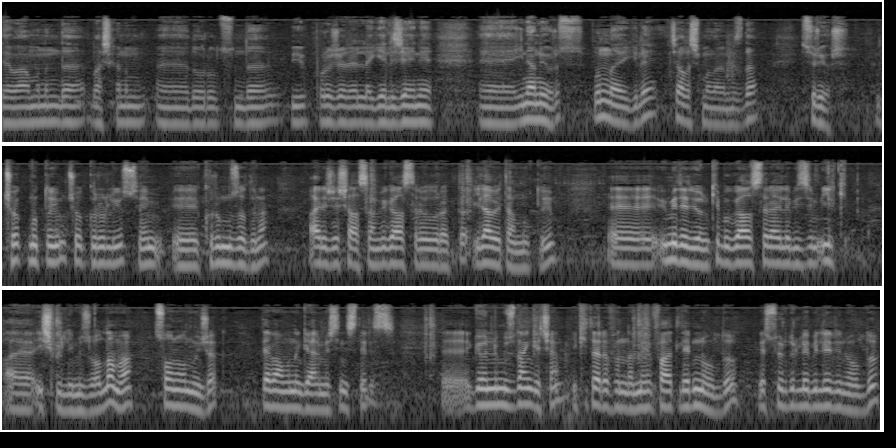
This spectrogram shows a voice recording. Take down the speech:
devamının da başkanım e, doğrultusunda büyük projelerle geleceğini e, inanıyoruz. Bununla ilgili çalışmalarımız da sürüyor. Çok mutluyum, çok gururluyuz hem e, kurumumuz adına. Ayrıca şahsen bir Galatasaray olarak da ilaveten mutluyum. E, ümit ediyorum ki bu Galatasaray'la bizim ilk e, işbirliğimiz oldu ama son olmayacak. Devamının gelmesini isteriz. E, gönlümüzden geçen iki tarafında menfaatlerinin olduğu ve sürdürülebilirliğin olduğu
